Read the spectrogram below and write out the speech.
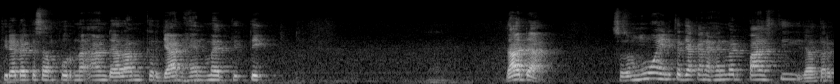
Tidak ada kesempurnaan dalam kerjaan handmade titik. Tidak ada. Semua yang dikerjakan handmade pasti dan tanda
